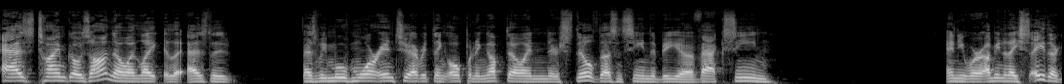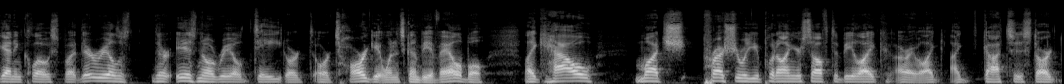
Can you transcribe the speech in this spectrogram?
as time goes on though and like as the as we move more into everything opening up though and there still doesn't seem to be a vaccine anywhere. I mean they say they're getting close, but there real there is no real date or or target when it's going to be available. Like how much pressure will you put on yourself to be like, all right, well, I, I got to start,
